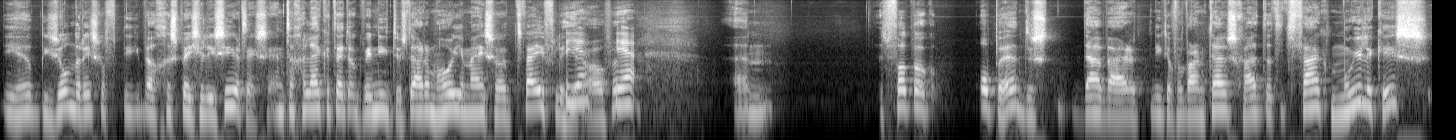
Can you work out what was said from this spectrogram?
die heel bijzonder is of die wel gespecialiseerd is. En tegelijkertijd ook weer niet. Dus daarom hoor je mij zo twijfelen hierover. Ja, ja. Um, het valt me ook op, hè, dus daar waar het niet over warm thuis gaat, dat het vaak moeilijk is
